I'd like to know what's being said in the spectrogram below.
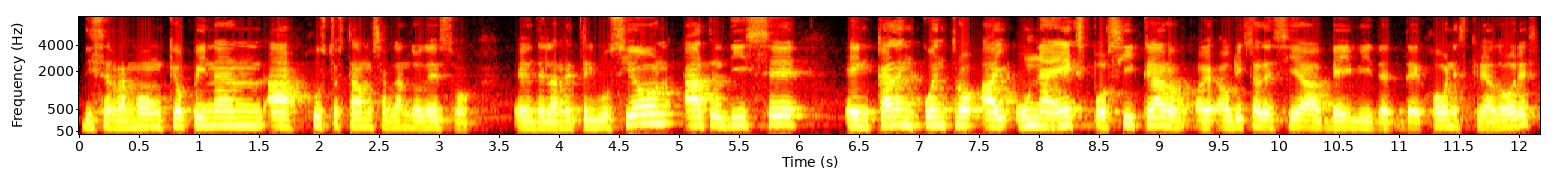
Dice Ramón, ¿qué opinan? Ah, justo estábamos hablando de eso, eh, de la retribución. Atle dice, en cada encuentro hay una expo. Sí, claro, eh, ahorita decía Baby de jóvenes creadores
